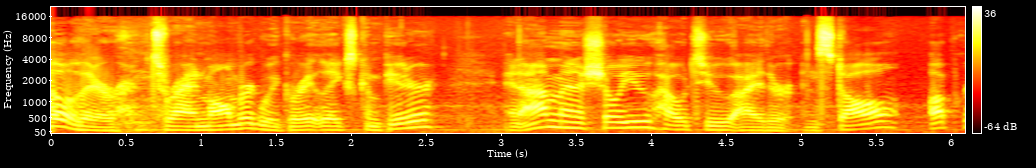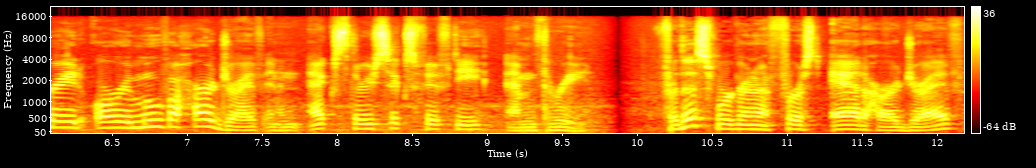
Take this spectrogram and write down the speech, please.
Hello there, it's Ryan Malmberg with Great Lakes Computer and I'm going to show you how to either install, upgrade, or remove a hard drive in an X3650 M3. For this we're going to first add a hard drive,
